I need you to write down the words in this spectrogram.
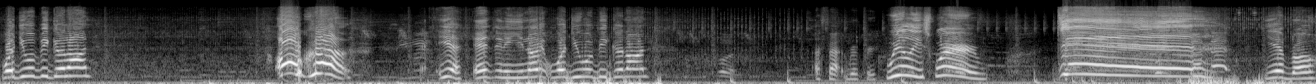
what you would be good on? Oh crap! Yeah, Anthony, you know what you would be good on? What? A fat ripper. Wheelie, swerve! Damn! Yeah, bro.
